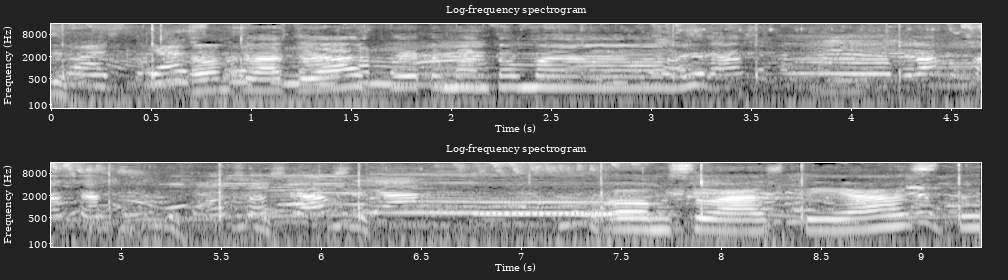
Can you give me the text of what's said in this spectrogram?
Ya, Om Swastiastu teman-teman. Bilang sosialis. Om Swastiastu.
